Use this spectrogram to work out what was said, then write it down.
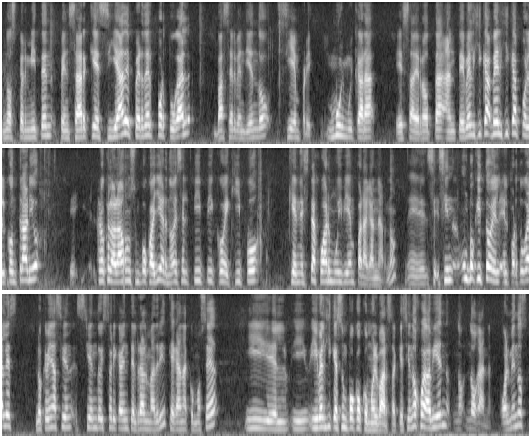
nos permiten pensar que si ha de perder Portugal, va a ser vendiendo siempre muy, muy cara esa derrota ante Bélgica. Bélgica, por el contrario, eh, creo que lo hablábamos un poco ayer, ¿no? Es el típico equipo que necesita jugar muy bien para ganar, ¿no? Eh, un poquito el, el, Portugal es lo que viene siendo históricamente el Real Madrid, que gana como sea, y, el, y, Bélgica es un poco como el Barça, que si no juega bien, no, no, gana. O al menos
